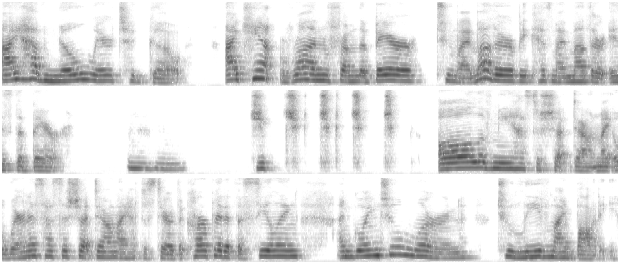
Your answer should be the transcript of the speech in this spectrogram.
i have nowhere to go I can't run from the bear to my mother because my mother is the bear. Mhm. Chick. All of me has to shut down. My awareness has to shut down. I have to stare at the carpet, at the ceiling. I'm going to learn to leave my body,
